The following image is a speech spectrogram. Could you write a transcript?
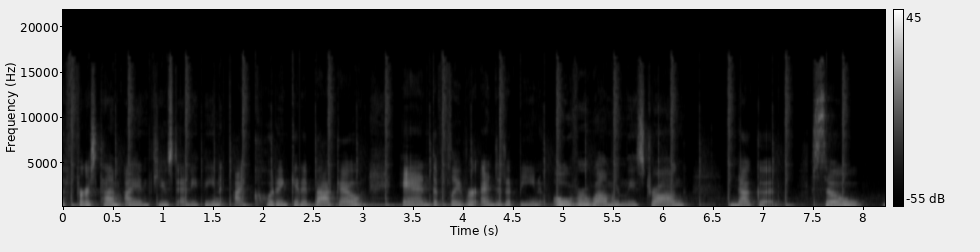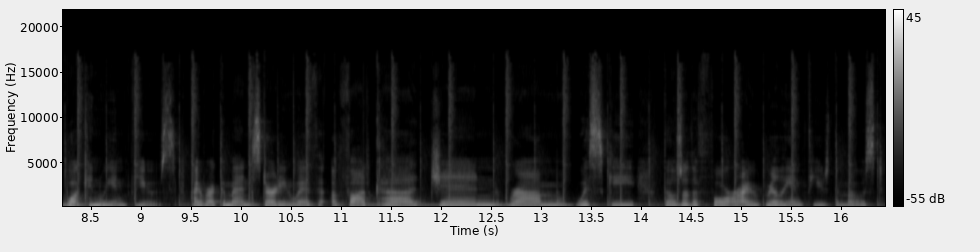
The first time I infused anything, I couldn't get it back out, and the flavor ended up being overwhelmingly strong. Not good. So, what can we infuse? I recommend starting with a vodka, gin, rum, whiskey. Those are the four I really infuse the most.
